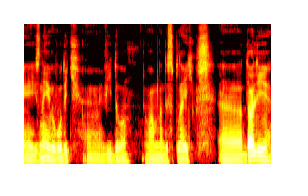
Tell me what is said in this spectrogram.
е, і з неї виводить е, відео вам на дисплей. Е, Далі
